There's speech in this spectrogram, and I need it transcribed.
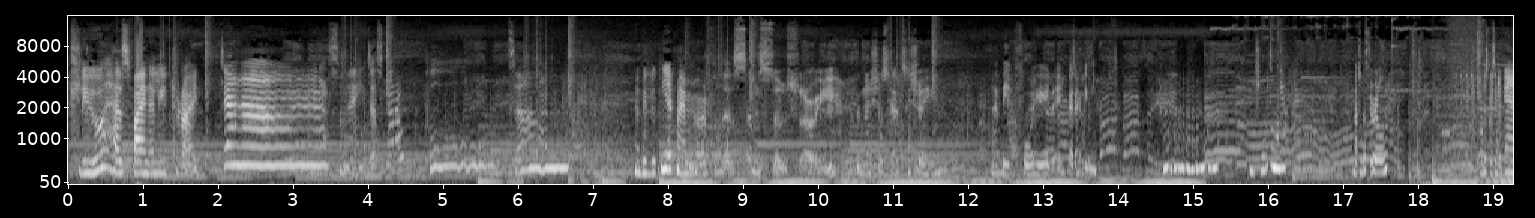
glue has finally dried down. So now you just gotta pull down i'll be looking at my mirror for this i'm so sorry. I'm gonna just have to show you my big forehead. I better be. I'm just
